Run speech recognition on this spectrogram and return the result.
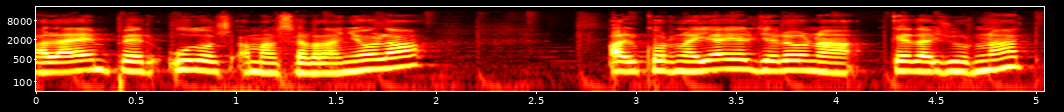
l'AEM per 1-2 amb el Cerdanyola, el Cornellà i el Girona queda ajornat,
